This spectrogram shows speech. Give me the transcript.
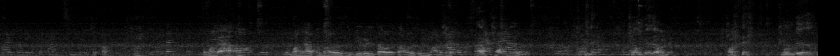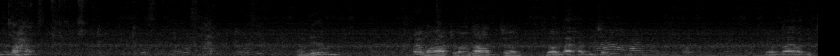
তাই তো দেখতে পাচ্ছি তো তা- ফোনটা দিতে কি তোমাকে এত ভালোবেসে বিয়ে করেছি তাহলে তাহলে তুমি মারবে? হ্যাঁ ফোন দিয়ে যাবে ফোন। দিয়ে যাবে না। ফোন দিয়ে- যাবে না। ফোন দিয়ে যাবে না। আরে মারছো কেন গা হাত দিচ্ছ কেন তোমার গায়ে হাত দিচ্ছ না, আমার মনে কি করবো না কি করবো? তোমার গায়ে হাত দিচ্ছ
